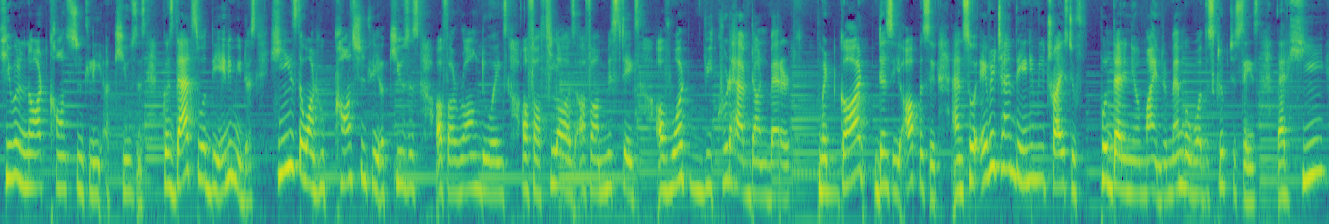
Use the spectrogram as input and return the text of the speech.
he will not constantly accuse us because that's what the enemy does. He is the one who constantly accuses of our wrongdoings, of our flaws, of our mistakes, of what we could have done better. But God does the opposite. And so every time the enemy tries to put that in your mind. Remember what the scripture says that He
